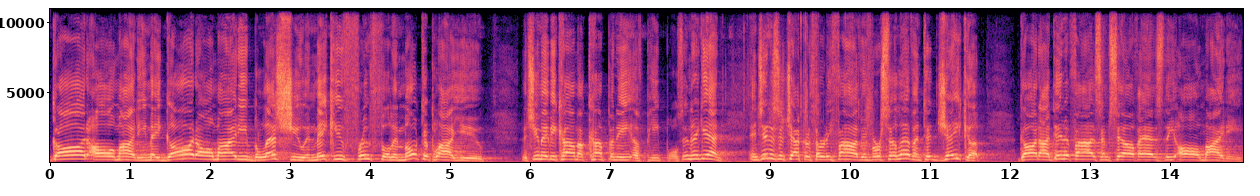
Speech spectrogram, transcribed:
God Almighty. May God Almighty bless you and make you fruitful and multiply you, that you may become a company of peoples. And again, in Genesis chapter 35 and verse 11, to Jacob, God identifies himself as the Almighty.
